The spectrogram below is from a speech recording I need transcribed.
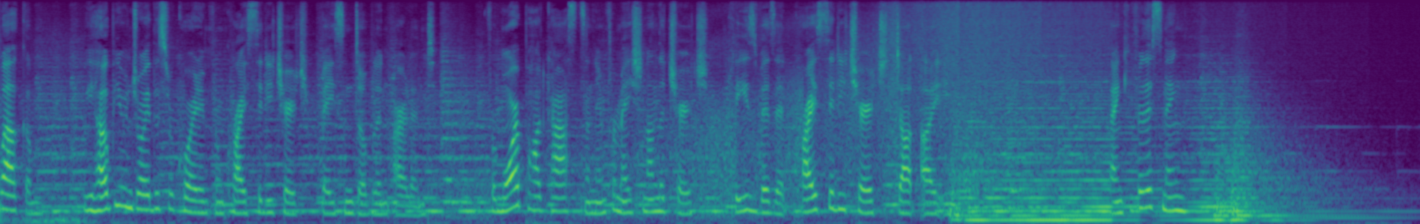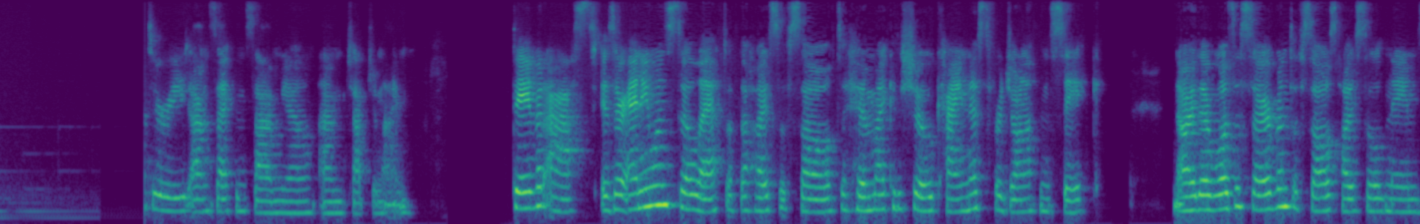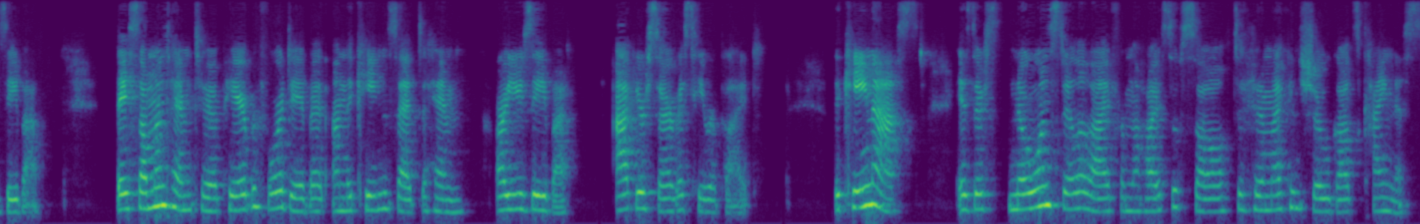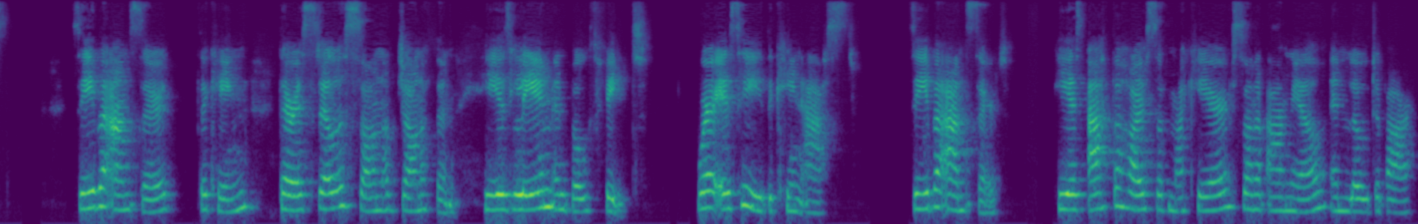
Welcome. We hope you enjoyed this recording from Christ City Church, based in Dublin, Ireland. For more podcasts and information on the church, please visit christcitychurch.ie. Thank you for listening. To read um, 2 Samuel um, chapter 9. David asked, Is there anyone still left of the house of Saul to whom I can show kindness for Jonathan's sake? Now there was a servant of Saul's household named Ziba. They summoned him to appear before David, and the king said to him, Are you Ziba? At your service, he replied. The king asked, Is there no one still alive from the house of Saul to whom I can show God's kindness? Ziba answered the king, There is still a son of Jonathan. He is lame in both feet. Where is he? the king asked. Ziba answered, He is at the house of Machir, son of Amiel, in Lo-debar.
